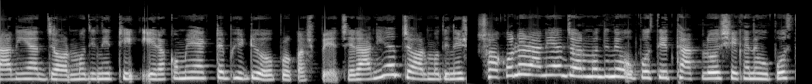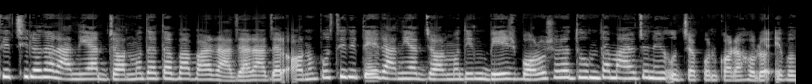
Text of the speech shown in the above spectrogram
রানিয়ার জন্মদিনে ঠিক এরকমই একটা ভিডিও প্রকাশ পেয়েছে। রানিয়ার জন্মদিনে সকলে রানিয়ার জন্মদিনে উপস্থিত থাকলেও সেখানে উপস্থিত ছিল না রানিয়ার জন্মদাতা বাবা রাজা। রাজার অনুপস্থিতিতে রানিয়ার জন্মদিন বেশ বড়সড় ধুমধাম আয়োজনে উদযাপন করা হলো এবং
